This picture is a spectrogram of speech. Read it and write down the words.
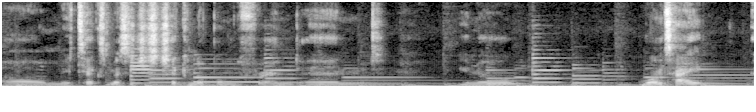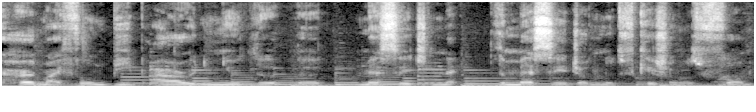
um, a text message just checking up on a friend and you know once i heard my phone beep i already knew the, the message the message or the notification was from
